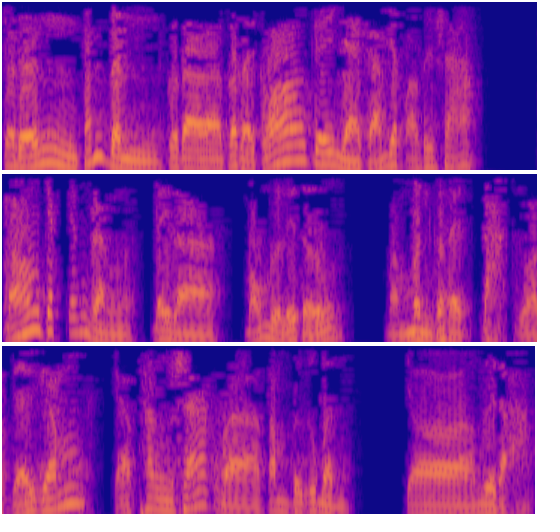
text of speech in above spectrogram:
cho đến tánh tình, cô ta có thể có cái nhà cảm giác bao thứ sáu. Đó chắc chắn rằng đây là mẫu người lý tưởng mà mình có thể đặt và gửi gắm cả thân xác và tâm tư của mình cho người đó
